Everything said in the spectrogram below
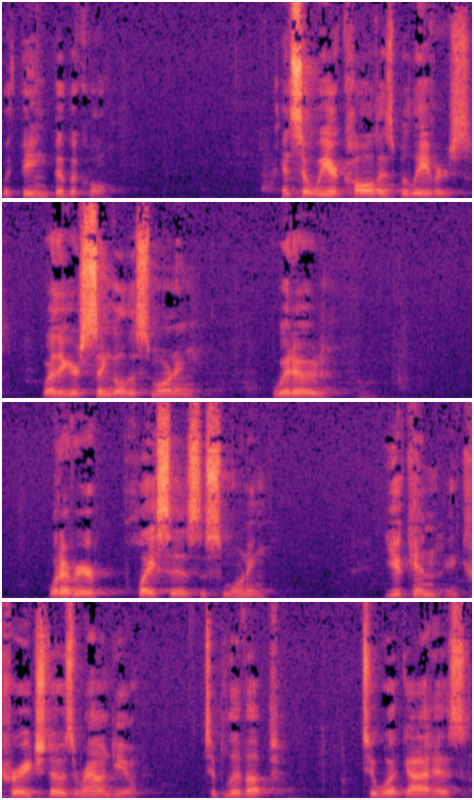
with being biblical. And so we are called as believers, whether you're single this morning, widowed, whatever your place is this morning, you can encourage those around you to live up to what God has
